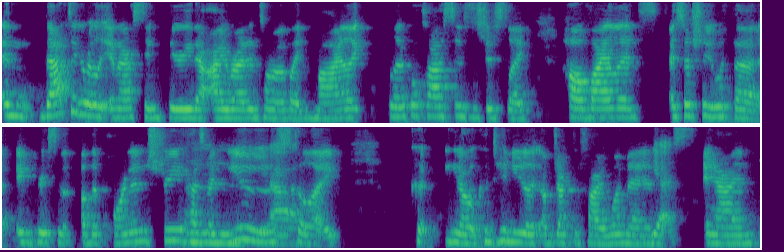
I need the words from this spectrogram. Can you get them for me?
and that's like a really interesting theory that I read in some of like my like political classes is just like how violence, especially with the increase of the porn industry, has been Mhm, used yeah. to like, you know, continue to like objectify women. Yes. And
